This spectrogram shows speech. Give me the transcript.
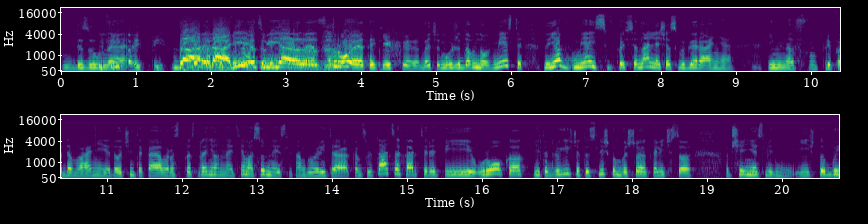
безумная. VIP. Да, да, они вот у меня Привет. э, трое таких, э, значит, мы уже давно вместе. Но я, в- у меня есть профессиональное сейчас выгорание Именно в преподавании. Это очень такая распространенная тема, особенно если там говорить о консультациях, арт-терапии, уроках, каких-то других то есть слишком большое количество общения с людьми. И чтобы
